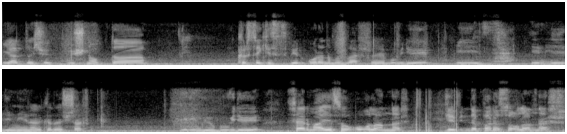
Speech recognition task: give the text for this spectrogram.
Yaklaşık 3 nokta 48 bir oranımız var. Ee, bu videoyu iyi, iyi, iyi dinleyin arkadaşlar. Dediğim gibi bu videoyu sermayesi olanlar, cebinde parası olanlar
